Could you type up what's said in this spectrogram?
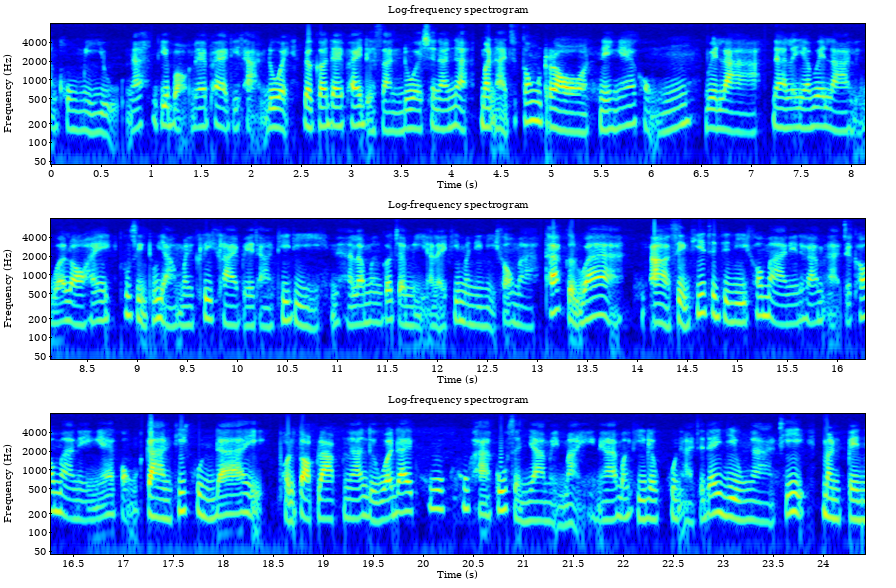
ยังคงมีอยู่นะที่บอกได้ไพ่อธิษฐานด้วย แล้วก็ได้ไพ่เดอะซันด้วยฉะนั้นน่ะมันอาจจะต้องรอในแง่ของเวลานะระยะเวลาหรือว่ารอให้ทุกสิ่งทุกอย่างมันคลี่คลายไปทางที่ดีนะคะแล้วมันก็จะมีอะไรที่มันดีๆเข้ามา ถ้าเกิดว่าอ่าสิ่งที่จะดีๆเข้ามาเนี่ยนะคะมันอาจจะเข้ามาในแง่ของการที่คุณได้ ผลตอบรับนะหรือว่าได้คู่คู่ค้าคู่สัญญาใหม่ๆนะบางทีเราคุณอาจจะได้ยิวงานที่มันเป็น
